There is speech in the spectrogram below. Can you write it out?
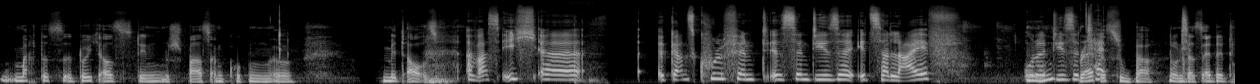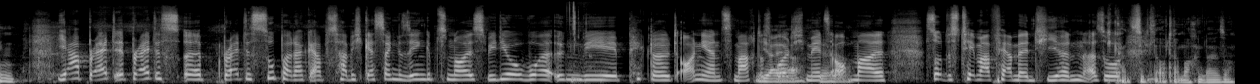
macht es äh, durchaus den Spaß am Gucken äh, mit aus. Was ich äh, ganz cool finde, sind diese It's Alive oder Mhm. diese Brad Te- ist super und das Editing. Ja, Brad, Brad, ist, äh, Brad ist super. Da gab's, habe ich gestern gesehen, gibt es ein neues Video, wo er irgendwie Pickled Onions macht. Das Ja, wollte ja, ich mir jetzt ja, auch ja. mal so das Thema fermentieren. Also, Kannst nicht lauter machen, leiser.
